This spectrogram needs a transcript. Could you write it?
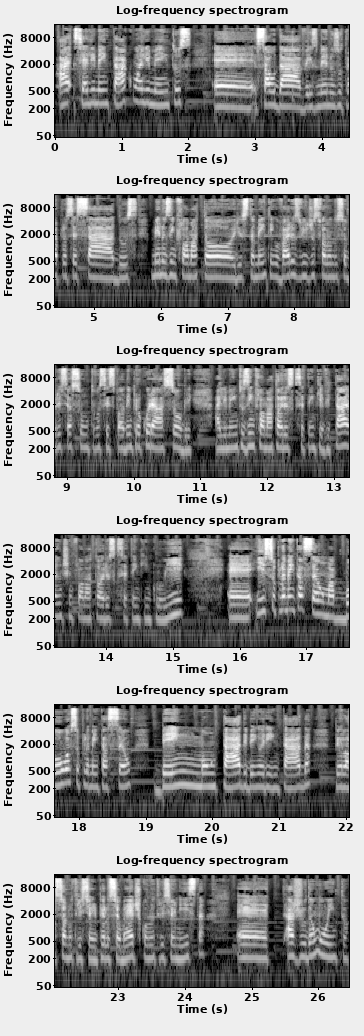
A, se alimentar com alimentos é, saudáveis, menos ultraprocessados, menos inflamatórios. Também tenho vários vídeos falando sobre esse assunto. Vocês podem procurar sobre alimentos inflamatórios que você tem que evitar, anti-inflamatórios que você tem que incluir. É, e suplementação, uma boa suplementação bem montada e bem orientada pela sua nutricionista, pelo seu médico ou nutricionista é, ajudam muito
